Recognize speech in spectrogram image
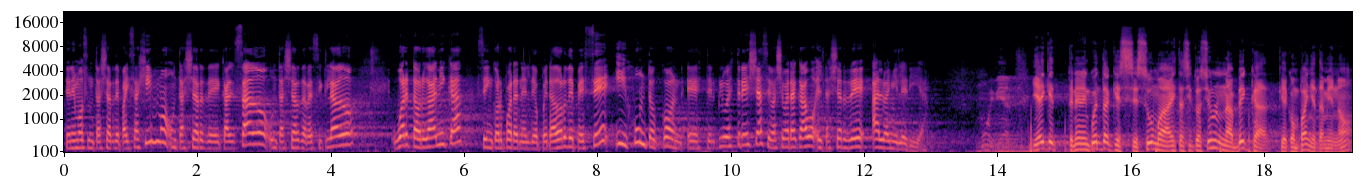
Tenemos un taller de paisajismo, un taller de calzado, un taller de reciclado, huerta orgánica, se incorpora en el de operador de PC y junto con este, el Club Estrella se va a llevar a cabo el taller de albañilería. Muy bien. Y hay que tener en cuenta que se suma a esta situación una beca que acompaña también, ¿no?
